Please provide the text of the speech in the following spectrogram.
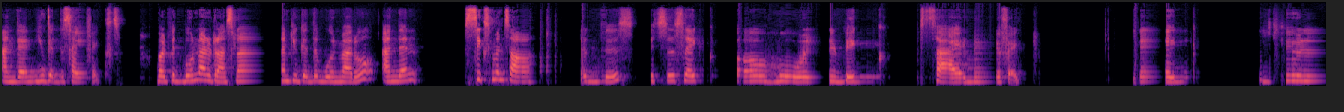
and then you get the side effects. But with bone marrow transplant, you get the bone marrow, and then six months after this, it's just like a whole big side effect. Like you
